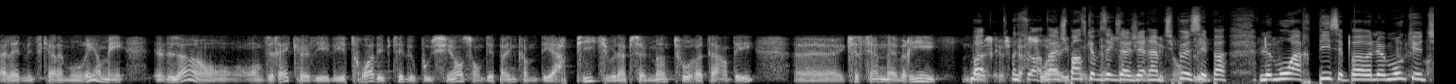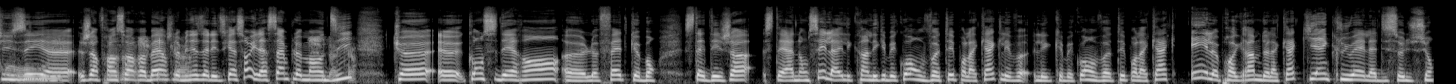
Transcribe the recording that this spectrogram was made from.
euh, l'aide médicale à mourir. Mais là, on, dirait que les, trois députés de l'opposition sont dépeints comme des harpies qui veulent absolument tout retarder. Euh, Christiane Nabry, de bah, ce que je perçois, bah, je pense que vous exagérez un petit peu. C'est pas le mot harpie, c'est pas le mot qu'a utilisé oh, euh, Jean-François Roberge, le ministre de l'Éducation. Il a simplement dit que, considérant le fait que bon, c'était déjà, c'était annoncé là, quand les Québécois ont voté pour la CAQ, les, les, Québécois ont voté pour la CAQ et le programme de la CAQ qui incluait la dissolution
